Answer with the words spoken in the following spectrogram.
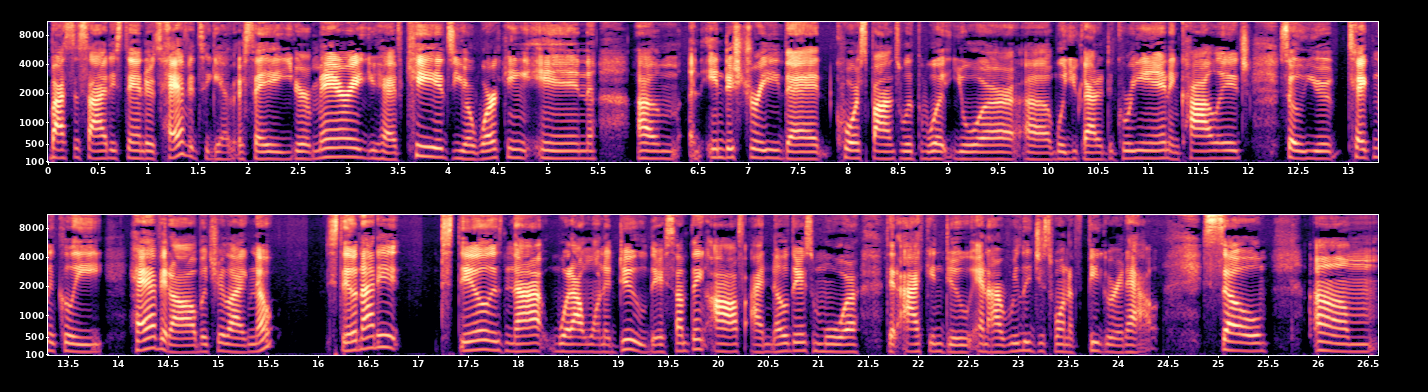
by society standards have it together say you're married you have kids you're working in um, an industry that corresponds with what your uh, what you got a degree in in college so you technically have it all but you're like nope still not it still is not what I want to do. There's something off. I know there's more that I can do and I really just want to figure it out. So, um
